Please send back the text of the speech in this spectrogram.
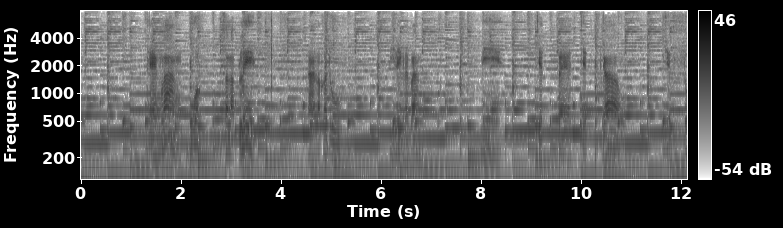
56 แทงล่างบวกสลับเลข อ่าล้วก็ดูมีเลขอะไรบ้าง มี 7 8 7 9 7 0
